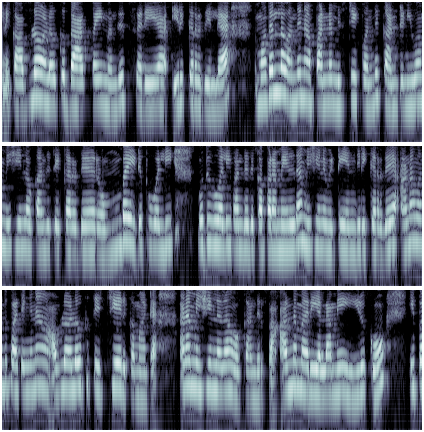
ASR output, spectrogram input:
எனக்கு அவ்வளோ அளவுக்கு பேக் பெயின் வந்து சரியாக இருக்கிறது இல்லை. முதல்ல வந்து நான் பண்ண மிஸ்டேக் வந்து கண்டினியூவாக மிஷினில் உட்காந்து எடுக்கிறது ரொம்ப இடுப்பு வலி முதுகு வலி வந்ததுக்கப்புறமேல் தான் மிஷினை விட்டு எந்திரிக்கிறது. ஆனால் வந்து பார்த்திங்கன்னா அவ்வளோ அளவுக்கு தைச்சே இருக்க மாட்டேன். ஆனால் மிஷினில் தான் உட்காந்துருப்பேன் அந்த மாதிரி எல்லாமே இருக்கும். இப்போ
